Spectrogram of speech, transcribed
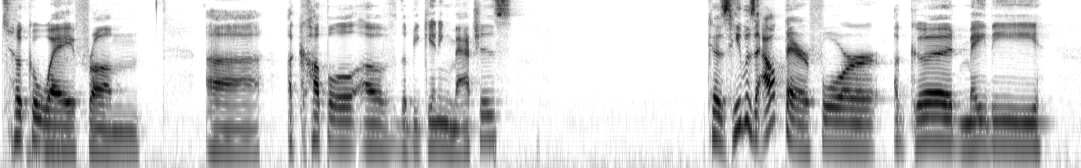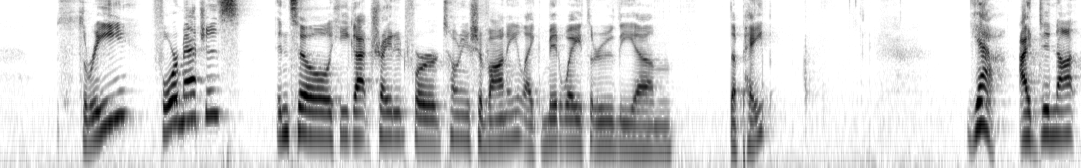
took away from uh, a couple of the beginning matches because he was out there for a good maybe three, four matches until he got traded for Tony Schiavone, like midway through the um, the pape. Yeah, I did not.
